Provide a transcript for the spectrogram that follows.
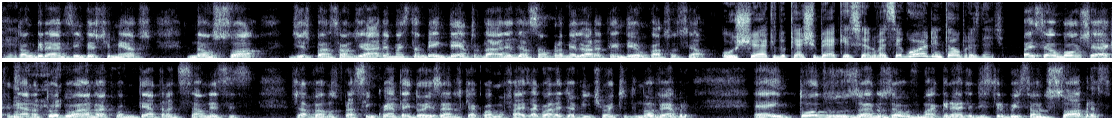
É. Então, grandes investimentos, não só de expansão diária, mas também dentro da área de ação para melhor atender o quadro social. O cheque do cashback esse ano vai ser gordo, então, presidente? Vai ser um bom cheque, né? Todo ano, como tem a tradição nesses. Já vamos para 52 anos que a Como faz agora, dia 28 de novembro. É, em todos os anos houve uma grande distribuição de sobras.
